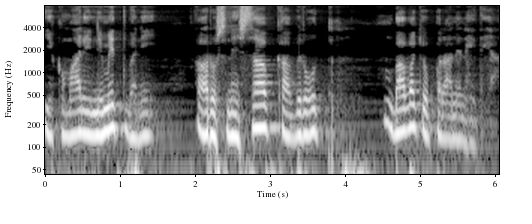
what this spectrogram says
ये कुमारी निमित्त बनी और उसने सब का विरोध बाबा के ऊपर आने नहीं दिया।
